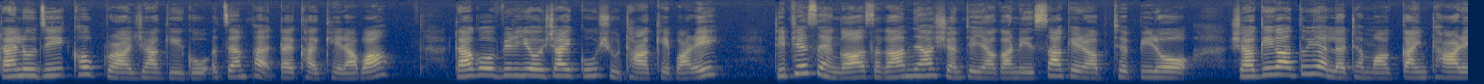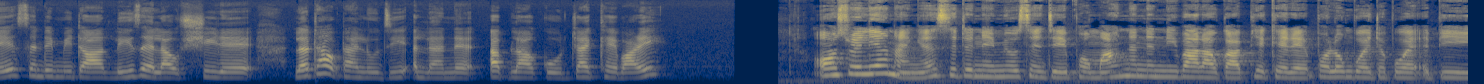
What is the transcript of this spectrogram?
ဒိုင်လူကြီးခုတ်ဒရာယာကီကိုအကြမ်းဖက်တိုက်ခိုက်ခဲ့တာပါ။ဒါကိုဗီဒီယိုရိုက်ကူးရှုထားခဲ့ပါတယ်။ဒီဖြစ်စဉ်ကစကားများရှံပြရာကနေစခဲ့တာဖြစ်ပြီးတော့ယာကီကသူ့ရဲ့လက်ထက်မှာကင်ထားတဲ့စင်တီမီတာ40လောက်ရှိတဲ့လက်ထောက်ဒိုင်လူကြီးအလံနဲ့အပ်လာကိုကြိုက်ခဲ့ပါတယ်။ ဩစတြေးလျနိုင်ငံစစ်တနေမြို့စင်ကြေဖုံမှာနှစ်နှစ်နီးပါးလောက်ကဖြစ်ခဲ့တဲ့ဘောလုံးပွဲတစ်ပွဲအပြီး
